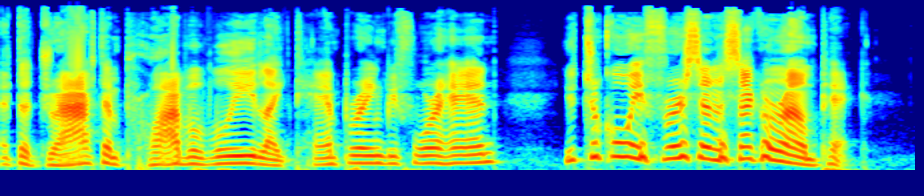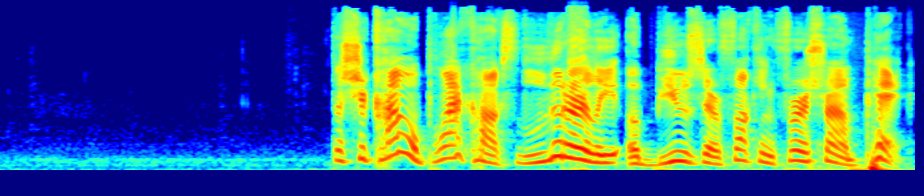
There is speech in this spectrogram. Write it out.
at the draft and probably like tampering beforehand. You took away first and a second round pick. The Chicago Blackhawks literally abused their fucking first round pick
